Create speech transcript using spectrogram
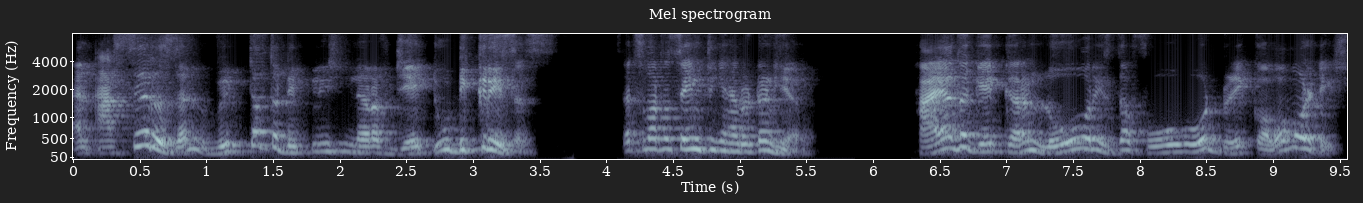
and as a result, width of the depletion layer of J2 decreases. That's what the same thing I have written here. Higher the gate current, lower is the forward breakover voltage.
